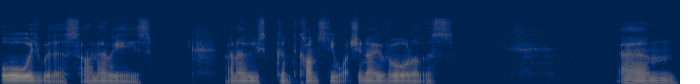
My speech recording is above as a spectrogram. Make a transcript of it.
always with us. I know he is. I know he's constantly watching over all of us. Um,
